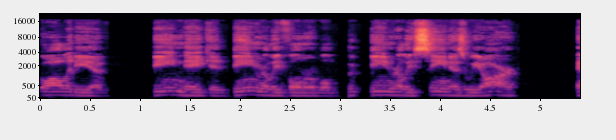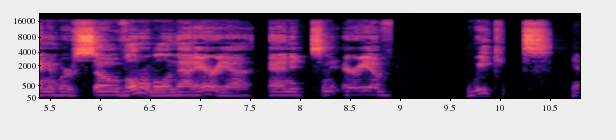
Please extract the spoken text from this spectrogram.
quality of being naked, being really vulnerable, being really seen as we are. And we're so vulnerable in that area and it's an area of weakness. Yeah.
